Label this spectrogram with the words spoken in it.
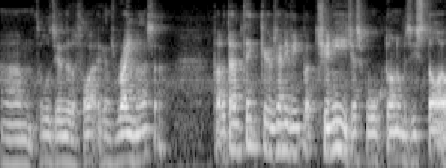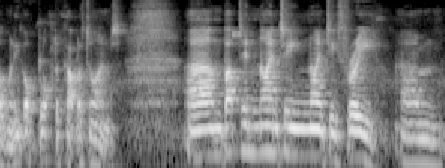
um, towards the end of the fight against Ray Mercer. But I don't think it was anything but chinny. He just walked on and was his style when he got blocked a couple of times. Um, but in 1993, um,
